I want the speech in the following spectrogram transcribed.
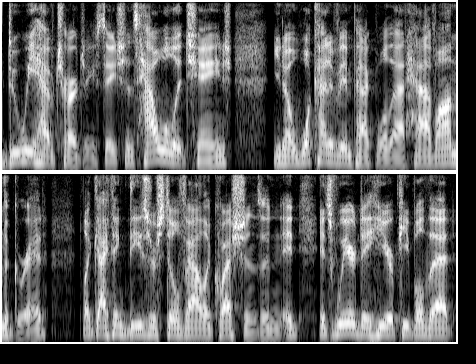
Do we have charging stations? How will it change? You know, what kind of impact will that have on the grid? Like I think these are still valid questions, and it, it's weird to hear people that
